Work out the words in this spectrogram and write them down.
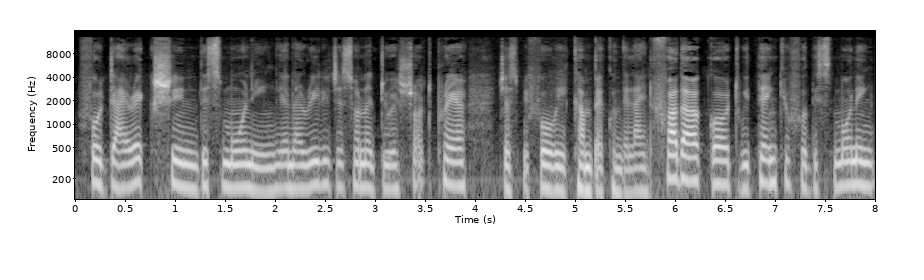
for direction this morning. And I really just want to do a short prayer just before we come back on the line. Father God, we thank you for this morning.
